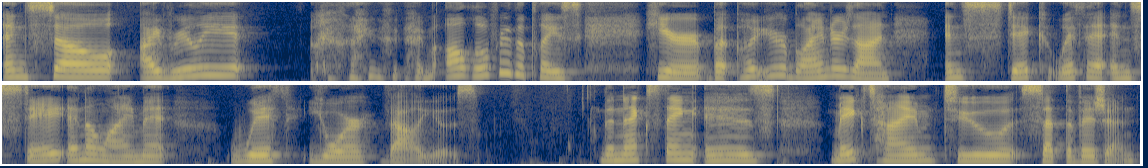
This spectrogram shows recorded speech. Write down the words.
And so I really, I'm all over the place here, but put your blinders on and stick with it and stay in alignment with your values. The next thing is make time to set the vision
